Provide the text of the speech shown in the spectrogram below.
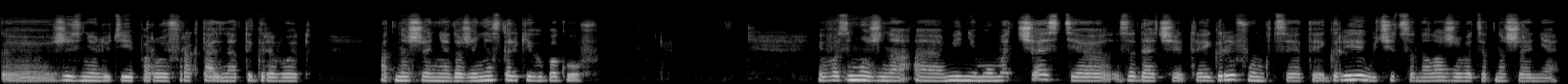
Э, жизнью людей порой фрактально отыгрывают отношения даже нескольких богов. Возможно, а, минимум отчасти задачи этой игры, функции этой игры учиться налаживать отношения.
